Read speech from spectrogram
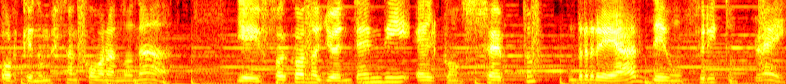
¿Por qué no me están cobrando nada? Y ahí fue cuando yo entendí el concepto real de un free to play.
